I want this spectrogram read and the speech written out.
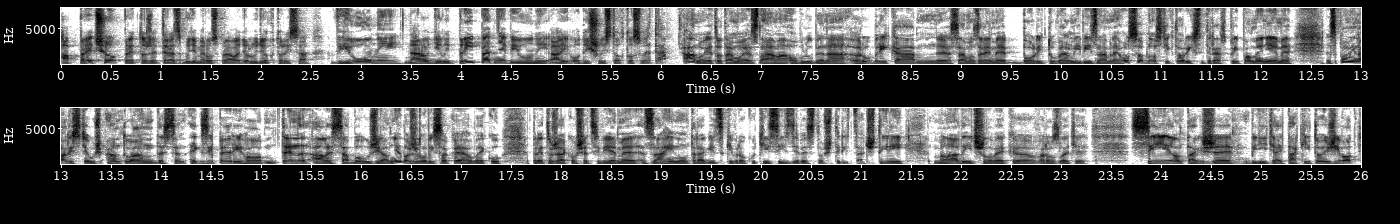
a prečo? Pretože teraz budeme rozprávať o ľuďoch, ktorí sa v júni narodili, prípadne v júni aj odišli z tohto sveta. Áno, je to tá moja známa obľúbená rubrika. Samozrejme, boli tu veľmi významné osobnosti, ktorých si teraz pripomenieme. Spomínali ste už Antoine de Saint-Exupéryho, ten ale sa bohužiaľ nedožil vysokého veku, pretože ako všetci vieme, zahynul tragicky v roku 1944. Mladý človek v rozlete síl, takže vidíte, aj takýto je život.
